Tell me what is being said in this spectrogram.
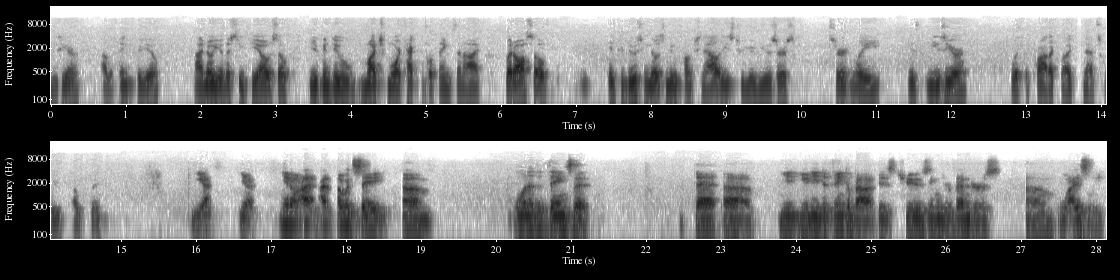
easier. I would think for you. I know you're the CTO, so you can do much more technical things than I but also introducing those new functionalities to your users certainly is easier with a product like NetSuite, I would think. Yeah, yeah. You know, I, I, I would say um, one of the things that that uh, you, you need to think about is choosing your vendors um, wisely,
